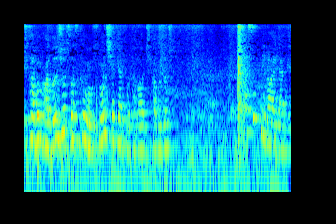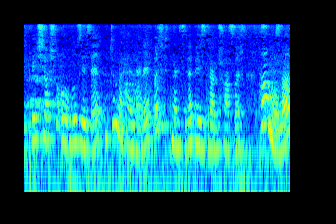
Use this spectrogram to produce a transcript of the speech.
kitabın adı Jos Vasconcelos'un Şeker Portakalı kitabıdır. Kasıb bir ailənin 5 yaşlı oğlu Zeze bütün məhəlləni öz fitnəsi ilə bezdirən uşaqdır. Hamı ona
